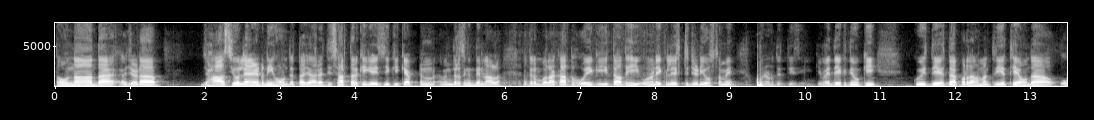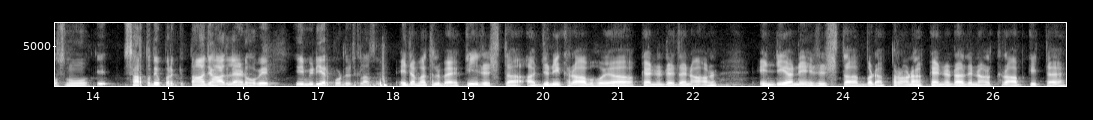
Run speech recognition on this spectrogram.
ਤਾਂ ਉਹਨਾਂ ਦਾ ਜਿਹੜਾ ਜਹਾਜ਼ ਸੀ, ਉਹ ਲੈਂਡ ਨਹੀਂ ਹੋਣ ਦਿੱਤਾ ਜਾ ਰਿਹਾ ਸੀ। ਸ਼ਰਤ ਰੱਖੀ ਗਈ ਸੀ ਕਿ ਕੈਪਟਨ ਅਮਰਿੰਦਰ ਸਿੰਘ ਦੇ ਨਾਲ ਅਗਰ ਮੁਲਾਕਾਤ ਹੋਏਗੀ, ਤਦ ਹੀ ਉਹਨਾਂ ਨੇ ਇੱਕ ਲਿਸਟ ਜਿਹੜੀ ਉਸ ਸਮੇਂ ਉਹਨਾਂ ਨੂੰ ਦਿੱਤੀ ਸੀ। ਕਿਵੇਂ ਦੇਖਦੇ ਹੋ ਕਿ ਕੋਈ ਦੇਸ਼ ਦਾ ਪ੍ਰਧਾਨ ਮੰਤਰੀ ਇੱਥੇ ਆਉਂਦਾ ਉਸ ਨੂੰ ਸ਼ਰਤ ਦੇ ਉੱਪਰ ਤਾਂ ਜਹਾਜ਼ ਲੈਂਡ ਹੋਵੇ, ਇਹ ਮੀਡੀਆ ਰਿਪੋਰਟ ਦੇ ਵਿੱਚ ਖੁਲਾਸੇ ਇਹਦਾ ਮਤਲਬ ਹੈ ਕਿ ਰਿਸ਼ਤਾ ਅੱਜ ਨਹੀਂ ਖਰਾਬ ਹੋਇਆ ਕੈਨੇਡਾ ਦੇ ਨਾਲ। ਇੰਡੀਆ ਨੇ ਰਿਸ਼ਤਾ ਬੜਾ ਪੁਰਾਣਾ ਕੈਨੇਡਾ ਦੇ ਨਾਲ ਖਰਾਬ ਕੀਤਾ ਹੈ।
